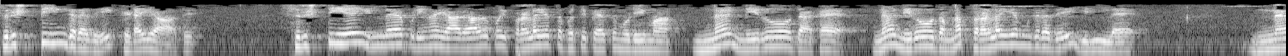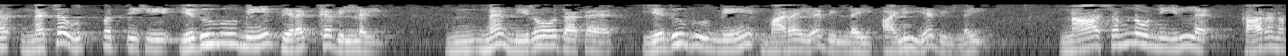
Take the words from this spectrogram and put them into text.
சிருஷ்டிங்கிறதே கிடையாது. சிருஷ்டியே இல்லை அப்படின்னா யாராவது போய் பிரளயத்தை பத்தி பேச முடியுமா? ந நிரோதக. ந நிரோதம்னா பிரளயம்ங்கிறதே இல்லை. நச்ச உற்பத்திகி எதுவுமே பிறக்கவில்லை. ந நிரோதக எதுவுமே மறையவில்லை அழியவில்லை. நாசம்னு ஒண்ணு இல்லை காரண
